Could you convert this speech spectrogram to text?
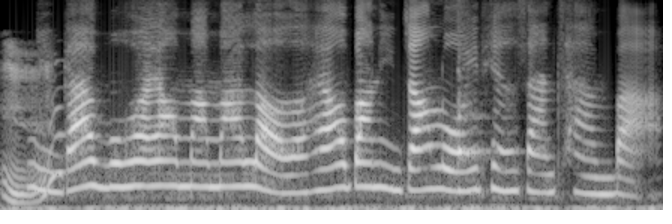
嗯，你该不会要妈妈老了还要帮你张罗一天三餐吧？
